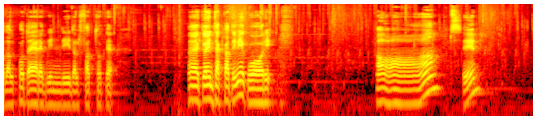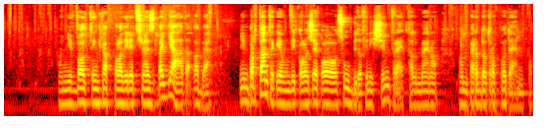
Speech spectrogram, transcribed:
dal potere, quindi dal fatto che, eh, che ho intaccato i miei cuori. Oh, sì. Ogni volta incappo la direzione sbagliata, vabbè. L'importante è che un vicolo cieco subito finisce in fretta, almeno non perdo troppo tempo.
